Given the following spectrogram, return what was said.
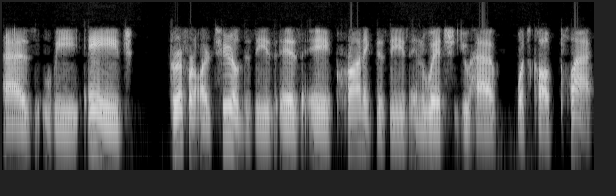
as we age, peripheral arterial disease is a chronic disease in which you have what's called plaque,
